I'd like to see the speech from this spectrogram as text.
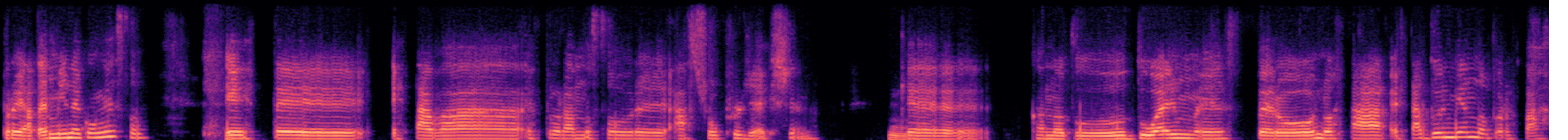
pero ya terminé con eso. Este, estaba explorando sobre astral projection, mm. que cuando tú duermes, pero no estás, estás durmiendo, pero estás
